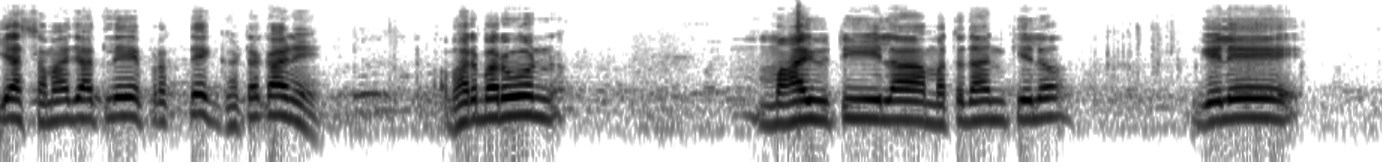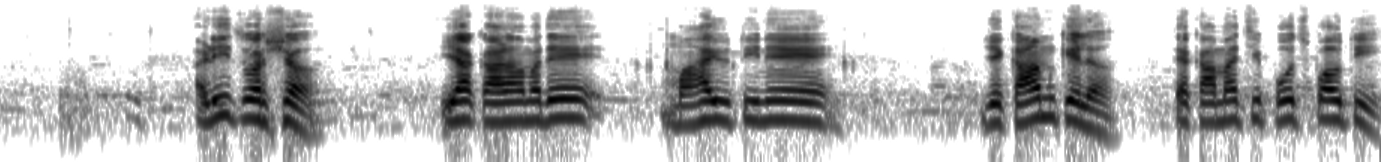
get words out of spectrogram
या समाजातले प्रत्येक घटकाने भरभरून महायुतीला मतदान केलं. गेले अडीच वर्ष या काळामध्ये महायुतीने जे काम केलं त्या कामाची पोचपावती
